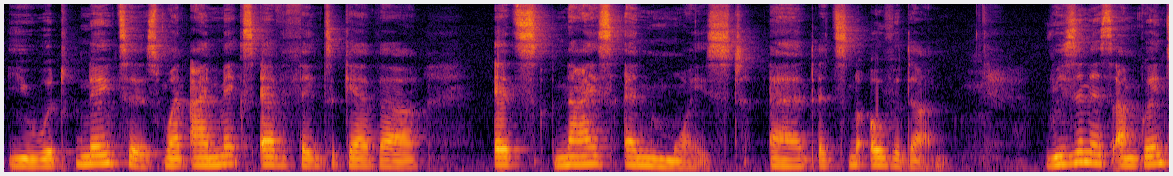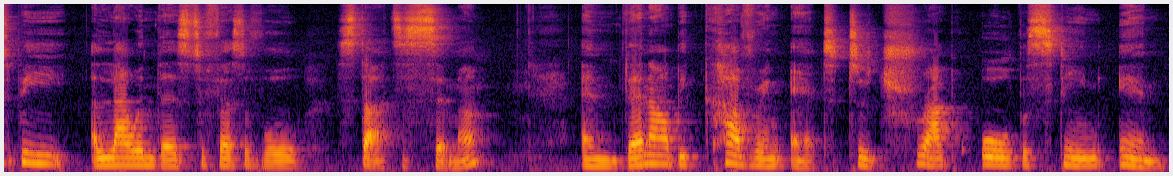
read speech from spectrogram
You would notice when I mix everything together, it's nice and moist and it's not overdone. Reason is I'm going to be allowing this to first of all start to simmer and then I'll be covering it to trap all the steam in.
